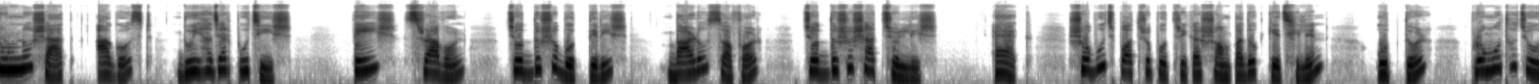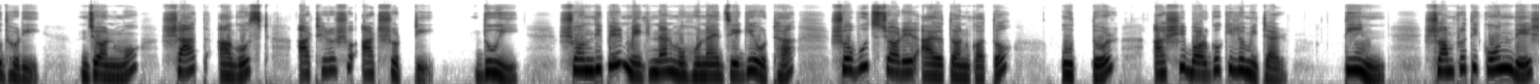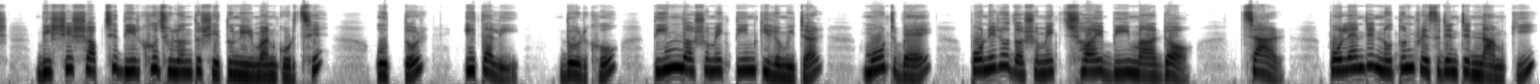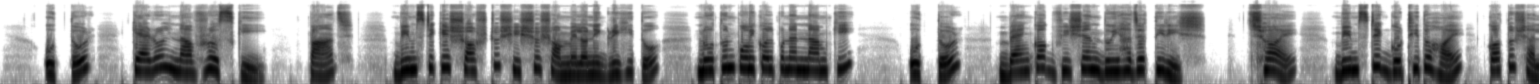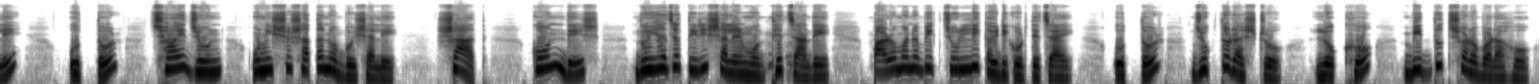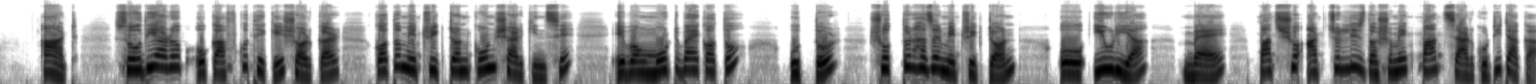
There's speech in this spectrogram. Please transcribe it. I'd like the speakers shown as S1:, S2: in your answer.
S1: শূন্য সাত আগস্ট দুই হাজার পঁচিশ, তেইশ শ্রাবণ চোদ্দশো বত্রিশ, বারো সফর চোদ্দশো সাতচল্লিশ। এক, সবুজ পত্রপত্রিকার সম্পাদক কে ছিলেন? উত্তর প্রমথ চৌধুরী, জন্ম সাত আগস্ট আঠেরোশো আটষট্টি। দুই, সন্দীপের মেঘনার মোহনায় জেগে ওঠা সবুজ চরের আয়তন কত? উত্তর, আশি বর্গ কিলোমিটার। তিন, সম্প্রতি কোন দেশ বিশ্বের সবচেয়ে দীর্ঘ ঝুলন্ত সেতু নির্মাণ করছে? উত্তর, ইতালি। দৈর্ঘ্য তিন দশমিক তিন কিলোমিটার, মোট ব্যয় পনেরো দশমিক ছয় বি মা ড। চার, পোল্যান্ডের নতুন প্রেসিডেন্টের নাম কি? উত্তর, ক্যারল নাভ্রোস্কি। পাঁচ, বিমস্টেকের ষষ্ঠ শীর্ষ সম্মেলনে গৃহীত নতুন পরিকল্পনার নাম কি? উত্তর, ব্যাংকক ভিশন দুই ছয় বিমস্টেক গঠিত হয় কত সালে? উত্তর, ছয় জুন উনিশশো সাতানব্বই সালে। সাত কোন দেশ দুই সালের মধ্যে চাঁদে পারমাণবিক চুল্লি তৈরি করতে চায়? উত্তর, যুক্তরাষ্ট্র। লক্ষ্য, বিদ্যুৎ সরবরাহ। আট সৌদি আরব ও কাফকো থেকে সরকার কত মেট্রিক টন কোন সার কিনছে এবং মোট ব্যয় কত? উত্তর, সত্তর হাজার মেট্রিক টন ও ইউরিয়া ব্যয় পাঁচশো আটচল্লিশ দশমিক পাঁচ চার কোটি টাকা।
